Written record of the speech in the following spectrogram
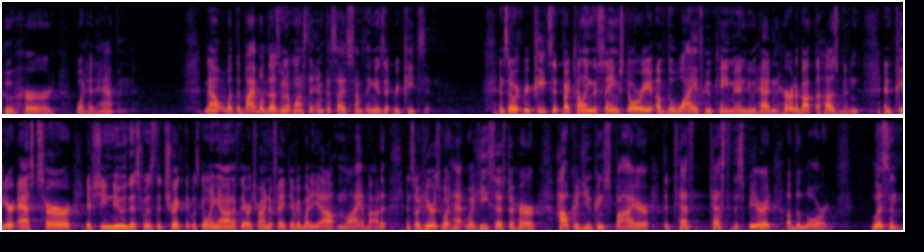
who heard what had happened. Now, what the Bible does when it wants to emphasize something is it repeats it. And so it repeats it by telling the same story of the wife who came in who hadn't heard about the husband. And Peter asks her if she knew this was the trick that was going on, if they were trying to fake everybody out and lie about it. And so here's what, ha- what he says to her How could you conspire to test, test the Spirit of the Lord? Listen,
